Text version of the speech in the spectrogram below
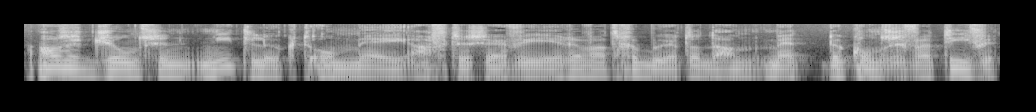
Als het Johnson niet lukt om May af te serveren, wat gebeurt er dan met de conservatieven?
